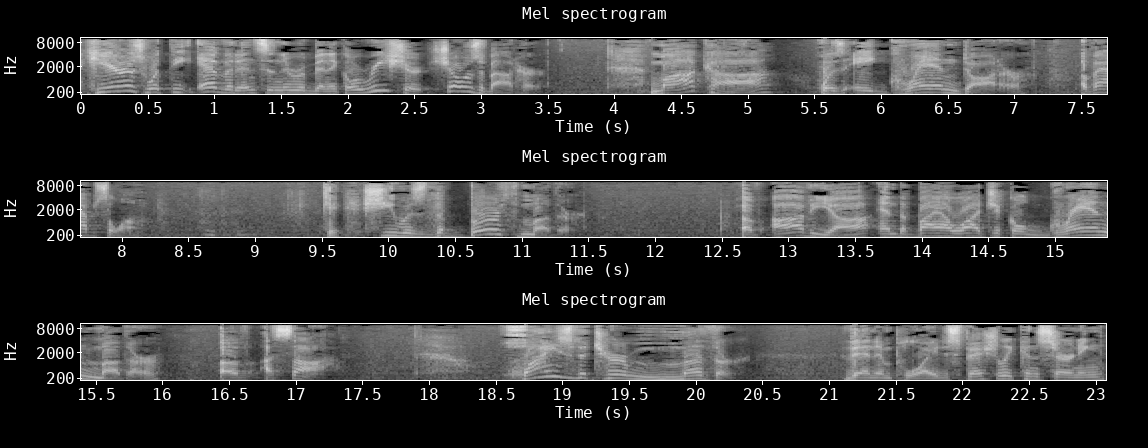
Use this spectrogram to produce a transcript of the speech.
here's what the evidence in the rabbinical research shows about her. Maacah was a granddaughter of Absalom. Okay? She was the birth mother of Aviah and the biological grandmother of Asa. Why is the term mother then employed, especially concerning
